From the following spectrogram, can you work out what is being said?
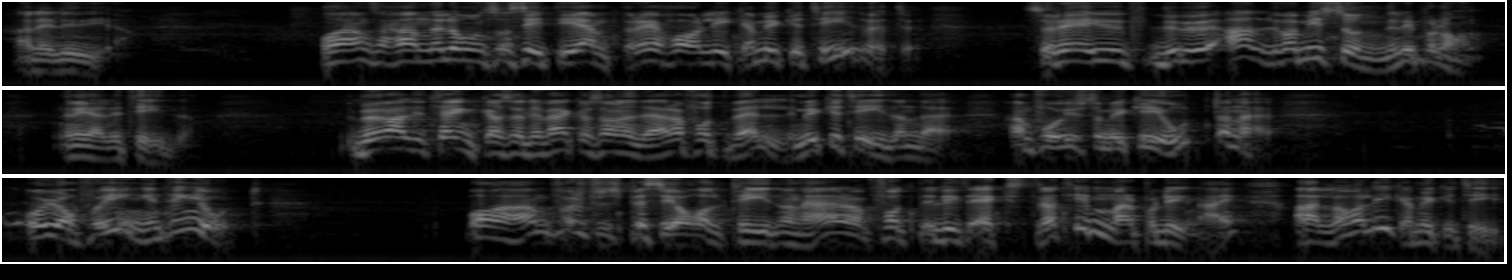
Halleluja. Och han, han eller hon som sitter jämte dig har lika mycket tid. Vet du. Så det är ju, du behöver aldrig vara missunderlig på någon när det gäller tiden. Du behöver aldrig tänka så, det verkar som att den där har fått väldigt mycket tid den där. Han får ju så mycket gjort den här. Och jag får ingenting gjort. Vad har han för specialtid den här? Har fått lite extra timmar på dygnet? Nej, alla har lika mycket tid.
